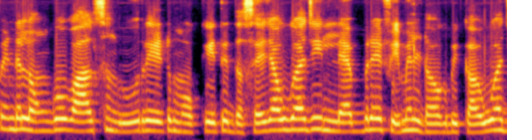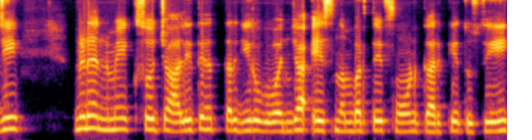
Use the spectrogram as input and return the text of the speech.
ਪਿੰਡ ਲੌਂਗੋਵਾਲ ਸੰਗਰੂਰ ਰੇਟ ਮੌਕੇ ਤੇ ਦੱਸਿਆ ਜਾਊਗਾ ਜੀ। ਲੈਬਰੇ ਫੀਮੇਲ ਡੌਗ ਵਿਕਾਊ ਹੈ ਜੀ। 9914473052 ਇਸ ਨੰਬਰ ਤੇ ਫੋਨ ਕਰਕੇ ਤੁਸੀਂ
